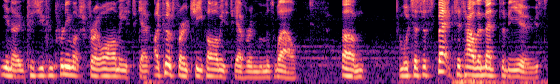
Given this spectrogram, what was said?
you know, because you can pretty much throw armies together. I could throw cheap armies together in them as well, um, which I suspect is how they're meant to be used.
